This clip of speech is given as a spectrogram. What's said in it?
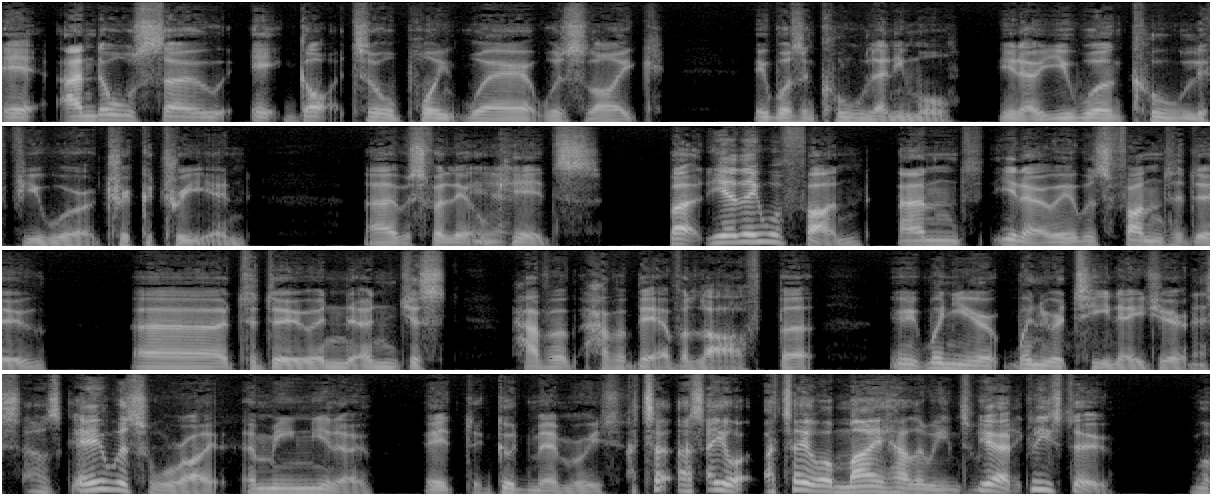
it and also it got to a point where it was like it wasn't cool anymore. You know, you weren't cool if you were trick or treating. Uh, it was for little Yeah. kids. But yeah, they were fun, and you know, it was fun to do, uh, to do, and, and just have a have a bit of a laugh. But when you're when you're a teenager, That sounds good. it was all right. I mean, you know, it good memories. I tell, tell you what. I tell you what. My Halloween's were Yeah, like. please do. My,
